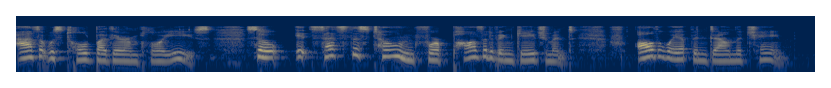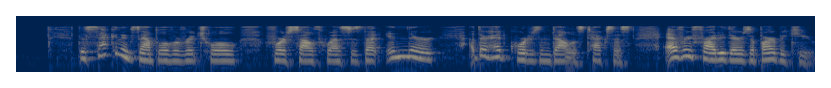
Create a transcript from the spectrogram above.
as it was told by their employees. So it sets this tone for positive engagement all the way up and down the chain. The second example of a ritual for Southwest is that in their at their headquarters in Dallas, Texas, every Friday there's a barbecue,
